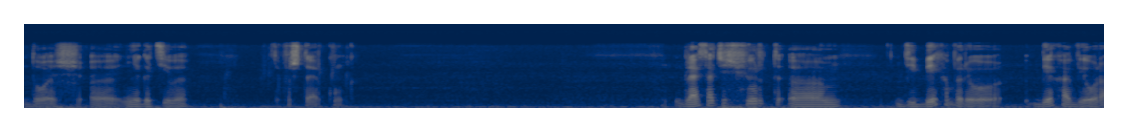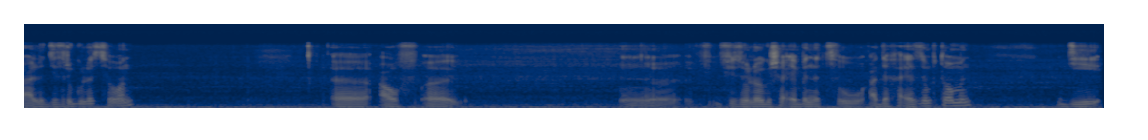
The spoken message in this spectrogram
durch äh, negative Verstärkung. Gleichzeitig führt ähm, die Behavior behaviorale Dysregulation äh, auf äh, physiologischer Ebene zu ADHS-Symptomen, die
